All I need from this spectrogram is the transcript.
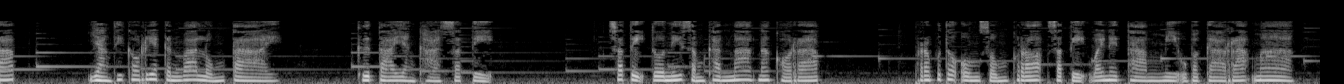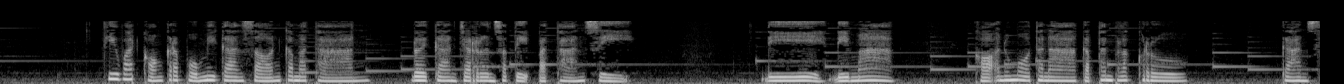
รับ อย่างที่เขาเรียกกันว่าหลงตาย คือตายอย่างขาดสติ สติตัวนี้สำคัญมากนะขอรับ พระพุทธองค์สงเคราะห์สติไว้ในธรรมมีอุปการะมาก ที่วัดของกระผมมีการสอนกรรมฐาน โดยการเจริญสติปัฏฐานสี่ดี ดีมาก ขออนุโมทนากับท่านพระครู การส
